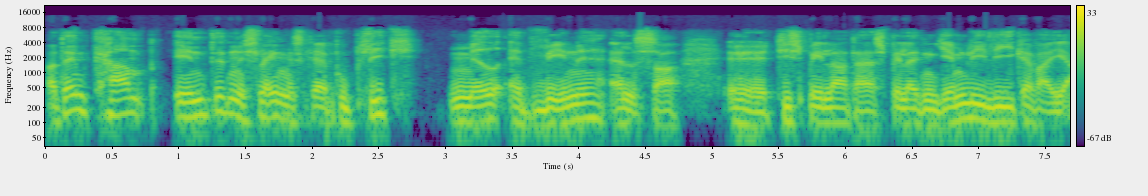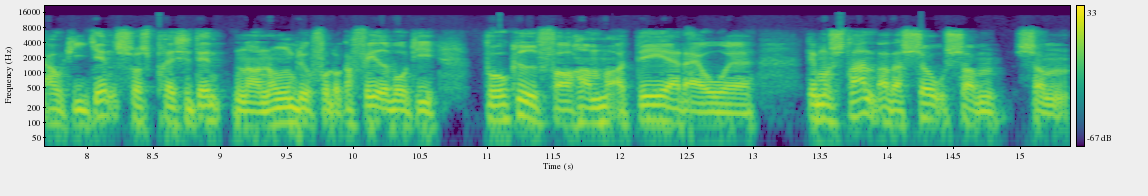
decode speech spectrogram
Og den kamp endte den islamiske republik med at vinde. Altså øh, de spillere, der spiller i den hjemlige liga, var i audiens hos præsidenten, og nogen blev fotograferet, hvor de bukkede for ham, og det er der jo øh, demonstranter, der så som, som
